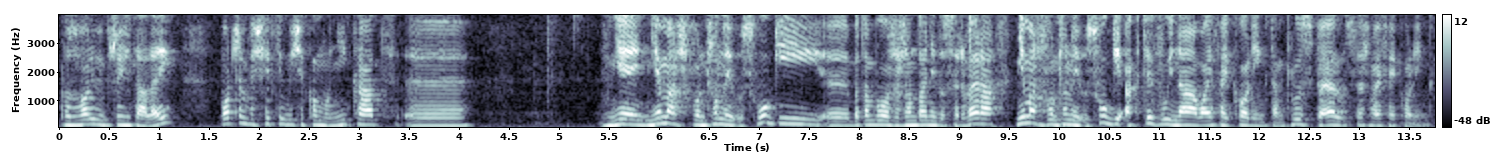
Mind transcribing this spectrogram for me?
pozwolił mi przejść dalej, po czym wyświetlił mi się komunikat, yy, nie, nie masz włączonej usługi, yy, bo tam było, że żądanie do serwera, nie masz włączonej usługi, aktywuj na Wi-Fi calling, tam plus.pl slash Wi-Fi calling.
